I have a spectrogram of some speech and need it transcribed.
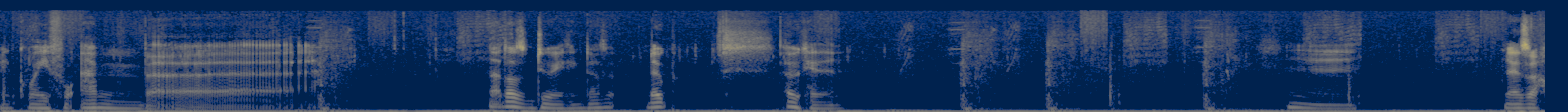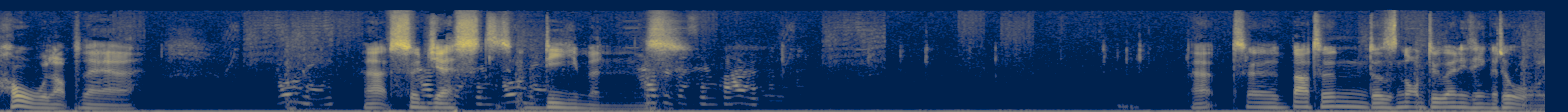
Make way for Amber. That doesn't do anything, does it? Nope. Okay then. Hmm. There's a hole up there. Warning. That suggests demons. That uh, button does not do anything at all.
